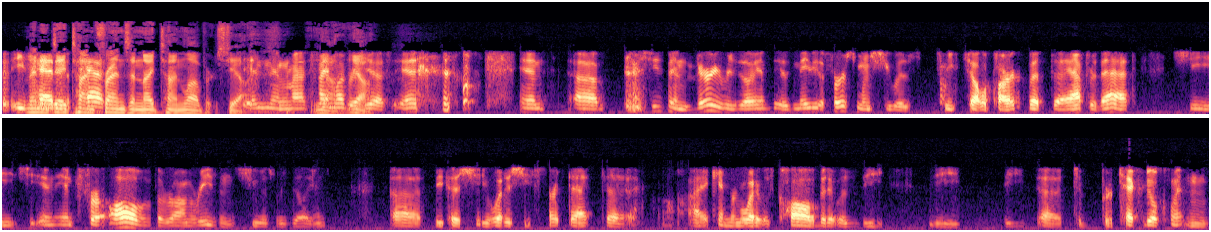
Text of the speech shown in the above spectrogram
that he's Many had daytime friends and nighttime lovers. Yeah. and then my Yeah, lovers, yeah. yes, and, and uh, she's been very resilient. Was maybe the first one she was she fell apart, but uh, after that, she she and, and for all of the wrong reasons, she was resilient uh, because she what did she start that? Uh, I can't remember what it was called, but it was the the the uh, to protect Bill Clinton.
